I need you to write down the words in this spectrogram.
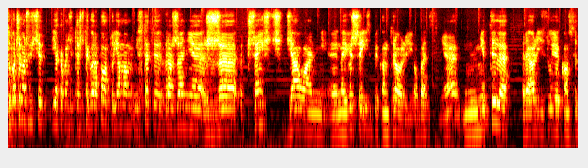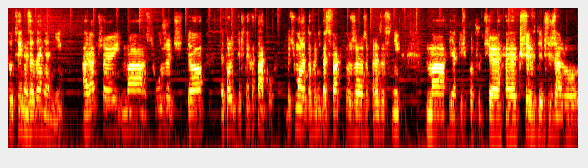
Zobaczymy oczywiście, jaka będzie treść tego raportu. Ja mam niestety wrażenie, że część działań e, Najwyższej Izby Kontroli obecnie nie tyle realizuje konstytucyjne zadania NIK, a raczej ma służyć do politycznych ataków. Być może to wynika z faktu, że, że prezes NIK ma jakieś poczucie e, krzywdy czy żalu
